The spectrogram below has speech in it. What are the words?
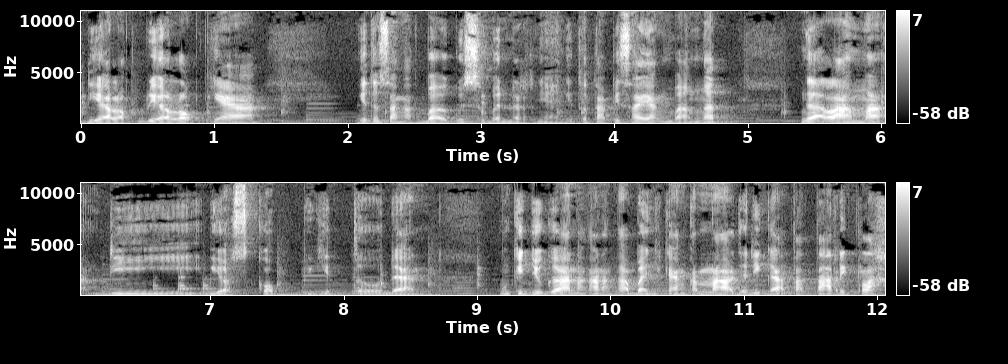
dialog-dialognya itu sangat bagus sebenarnya gitu. Tapi sayang banget nggak lama di bioskop gitu dan mungkin juga anak-anak nggak banyak yang kenal jadi nggak tertarik lah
